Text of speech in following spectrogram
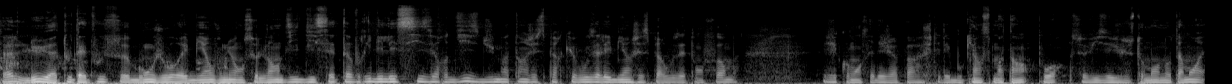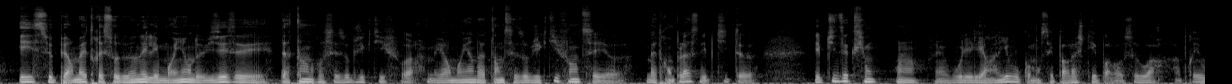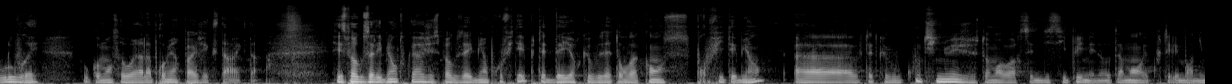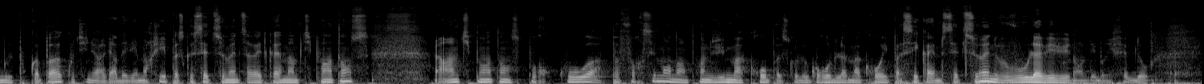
Salut à toutes et à tous, bonjour et bienvenue en ce lundi 17 avril, il est 6h10 du matin, j'espère que vous allez bien, j'espère que vous êtes en forme. J'ai commencé déjà par acheter des bouquins ce matin pour se viser justement notamment et se permettre et se donner les moyens de viser, d'atteindre ses objectifs. Voilà, le meilleur moyen d'atteindre ses objectifs, hein, c'est euh, mettre en place des petites, euh, actions. Vous voulez lire un livre, vous commencez par l'acheter, par le recevoir. Après, vous l'ouvrez, vous commencez à ouvrir la première page, etc. J'espère que vous allez bien en tout cas, j'espère que vous avez bien profité. Peut-être d'ailleurs que vous êtes en vacances, profitez bien. Euh, peut-être que vous continuez justement à avoir cette discipline et notamment écouter les morning moods, pourquoi pas, continuer à regarder les marchés parce que cette semaine ça va être quand même un petit peu intense. Alors un petit peu intense, pourquoi? Pas forcément d'un point de vue macro parce que le gros de la macro est passé quand même cette semaine. Vous l'avez vu dans le débrief hebdo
